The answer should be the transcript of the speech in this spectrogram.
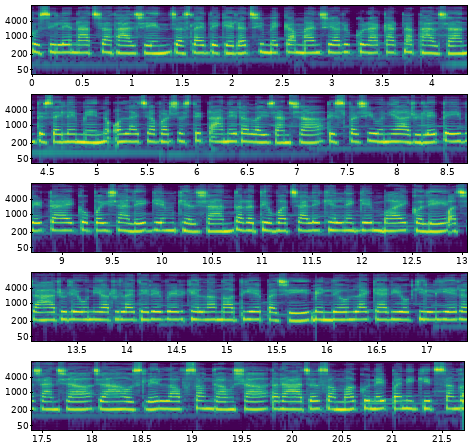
खुसीले नाच्न थाल्छिन् जसलाई देखेर छिमेकका मान्छेहरू कुरा काट्न थाल्छन्। त्यसैले मेन उनलाई जबरजस्ती तानेर लैजान्छ। त्यसपछि उनीहरूले त्यही भेट्टाएको पैसाले गेम खेल्छन् तर त्यो बच्चाले खेल्ने गेम भएकोले बच्चाहरूले उनीहरूलाई धेरै बेर खेल्न नदिएपछि मेनले उनलाई क्यारियोकी लिएर जान्छ जहाँ उसले लभ सङ्ग गाउँछ। तर आजसम्म कुनै पनि गीतसँग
